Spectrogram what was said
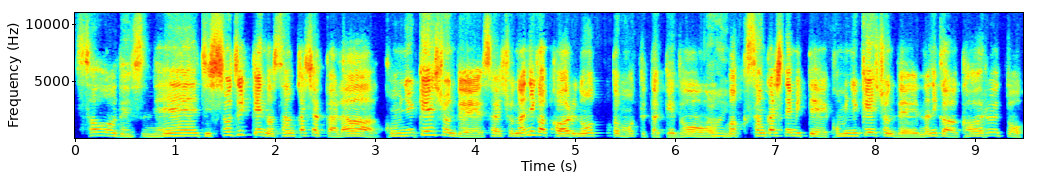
そうですね。実証実験の参加者からコミュニケーションで最初何が変わるの？と思ってたけど、はい、まあ、参加してみてコミュニケーションで何かが変わると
